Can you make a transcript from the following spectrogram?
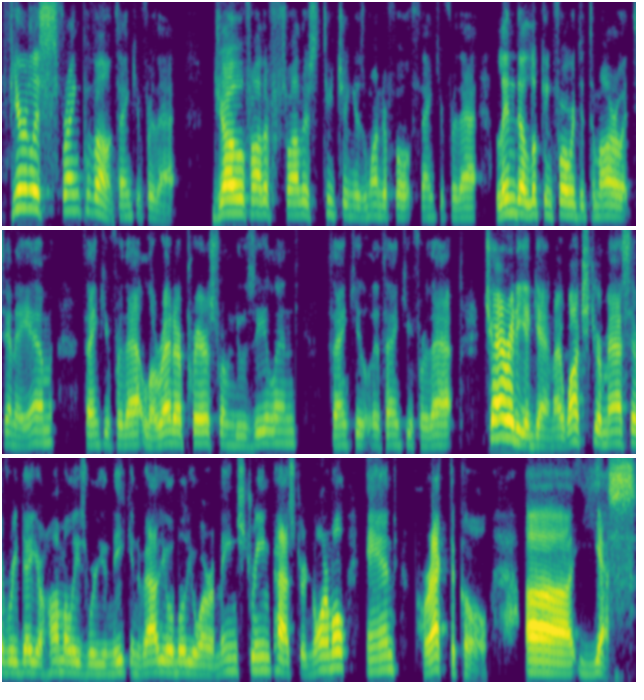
fearless Frank Pavone, thank you for that. Joe, Father, Father's teaching is wonderful. Thank you for that. Linda, looking forward to tomorrow at 10 a.m. Thank you for that. Loretta, prayers from New Zealand. Thank you. Thank you for that. Charity again. I watched your mass every day. Your homilies were unique and valuable. You are a mainstream pastor, normal and practical. Uh, yes,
